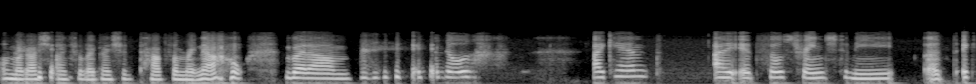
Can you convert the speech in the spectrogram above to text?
oh my gosh, I feel like I should have some right now. but um, those, I can't. I it's so strange to me. Uh, it,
